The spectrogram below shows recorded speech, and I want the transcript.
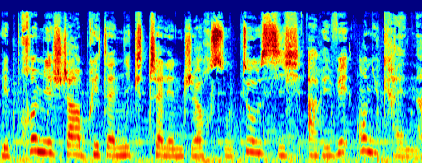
les premiers chars britanniques Challenger sont eux aussi arrivés en Ukraine.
